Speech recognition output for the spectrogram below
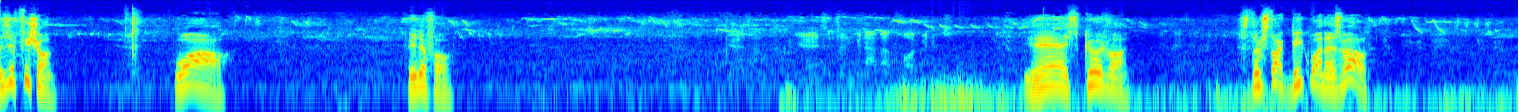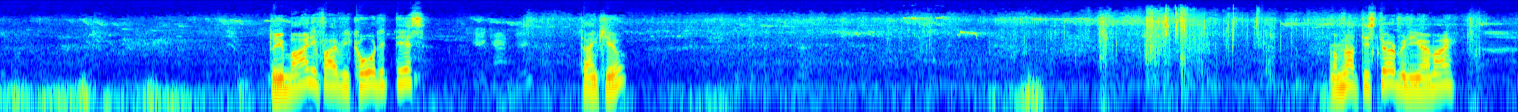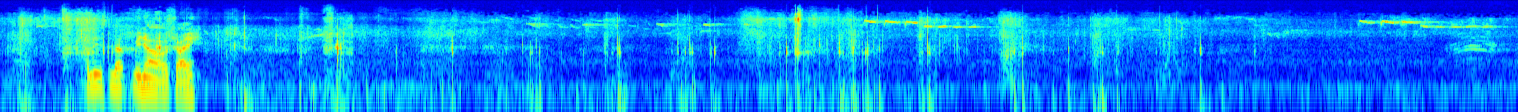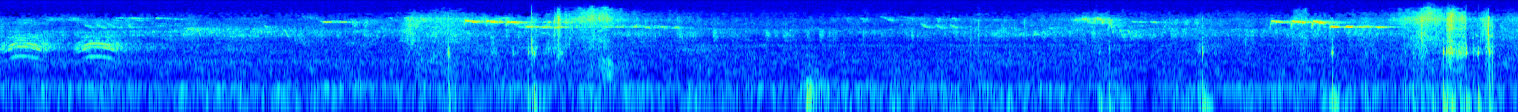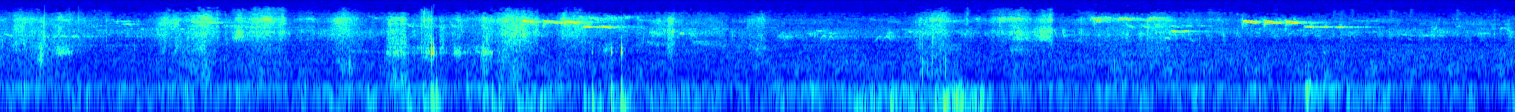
There's a fish on. Wow. Beautiful. Yeah, it's good one. This looks like big one as well. Do you mind if I recorded this? Thank you. I'm not disturbing you, am I? Please let me know, okay?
